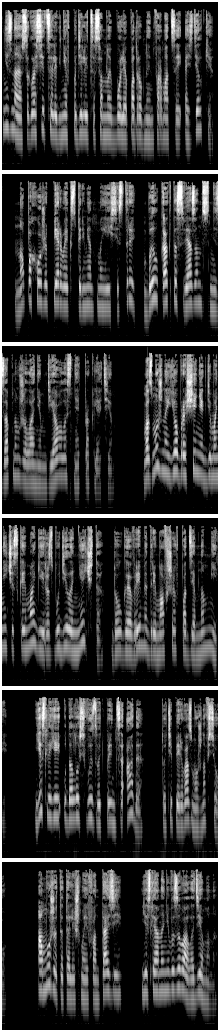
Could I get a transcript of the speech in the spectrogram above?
Не знаю, согласится ли Гнев поделиться со мной более подробной информацией о сделке, но, похоже, первый эксперимент моей сестры был как-то связан с внезапным желанием дьявола снять проклятие. Возможно, ее обращение к демонической магии разбудило нечто, долгое время дремавшее в подземном мире. Если ей удалось вызвать принца ада, то теперь возможно все. А может, это лишь мои фантазии, если она не вызывала демона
